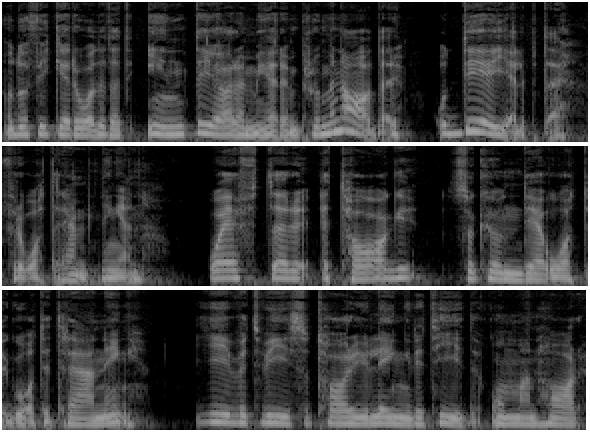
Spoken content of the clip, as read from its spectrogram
Och då fick jag rådet att inte göra mer än promenader. Och det hjälpte för återhämtningen. Och efter ett tag så kunde jag återgå till träning. Givetvis så tar det ju längre tid om man har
